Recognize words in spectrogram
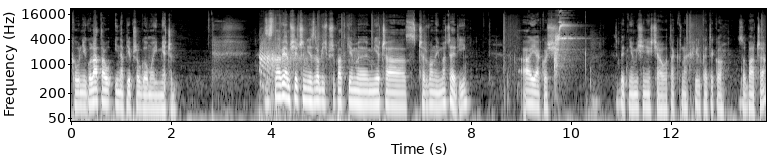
koło niego latał i napieprzał go moim mieczem. Zastanawiałem się, czy nie zrobić przypadkiem e, miecza z czerwonej materii, a jakoś zbytnio mi się nie chciało. Tak na chwilkę tylko zobaczę.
